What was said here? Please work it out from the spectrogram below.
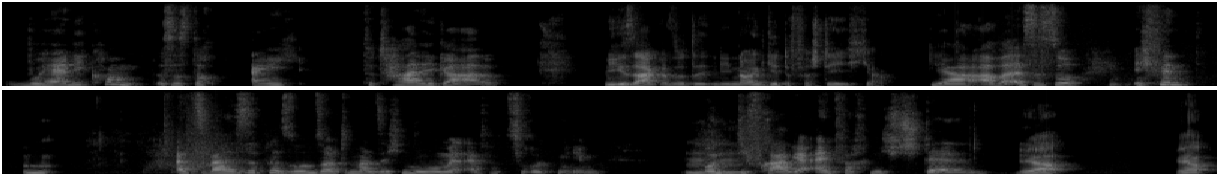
woher die kommt? Das ist doch eigentlich total egal. Wie gesagt, also die Neugierde verstehe ich ja. Ja, aber es ist so, ich finde, als weiße Person sollte man sich in dem Moment einfach zurücknehmen und Mhm. die Frage einfach nicht stellen. Ja. Ja.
